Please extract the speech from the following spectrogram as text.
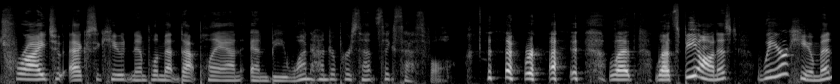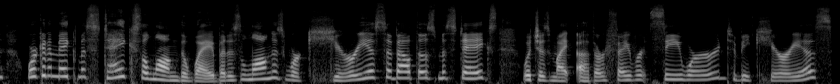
try to execute and implement that plan and be 100% successful. right? Let, let's be honest, we're human. We're going to make mistakes along the way, but as long as we're curious about those mistakes, which is my other favorite C word, to be curious,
